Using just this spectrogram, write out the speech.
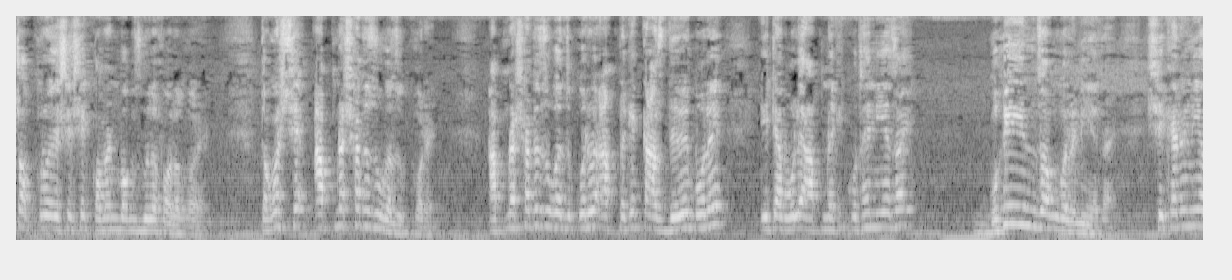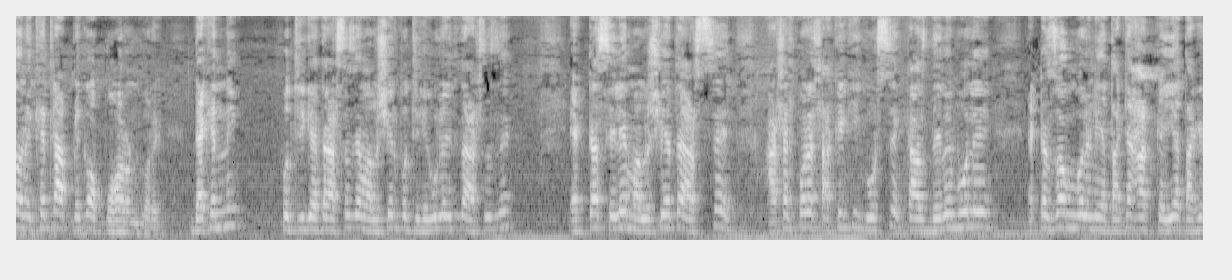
চক্র এসে সে কমেন্ট বক্সগুলো ফলো করে। তখন সে আপনার সাথে যোগাযোগ করে। আপনার সাথে যোগাযোগ করে আপনাকে কাজ দেবে বলে, এটা বলে আপনাকে কোথায় নিয়ে যায়? গহীন জঙ্গলে নিয়ে যায়। সেখানে নিয়ে অনেক ক্ষেত্রে আপনাকে অপহরণ করে। দেখেন নাই, পত্রিকাতে আসছে যে, মালয়েশিয়ার পত্রিকাগুলো আসছে যে একটা ছেলে মালয়েশিয়াতে আসছে, আসার পরে তাকে কি করছে, কাজ দেবে বলে একটা জঙ্গলে নিয়ে তাকে আটকাইয়া, তাকে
